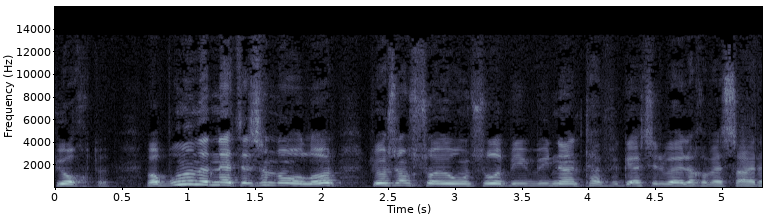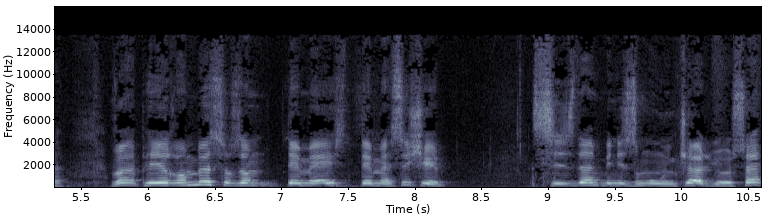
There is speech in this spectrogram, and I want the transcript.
Yoxdur. Və bunun da nəticəsində nə olur? Görsən soyğunçulu bir-birinə təfriqəçil və eləx və s. Və Peyğəmbər səsəm demək, deməsi ki, sizdən biriniz münkar görsə,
